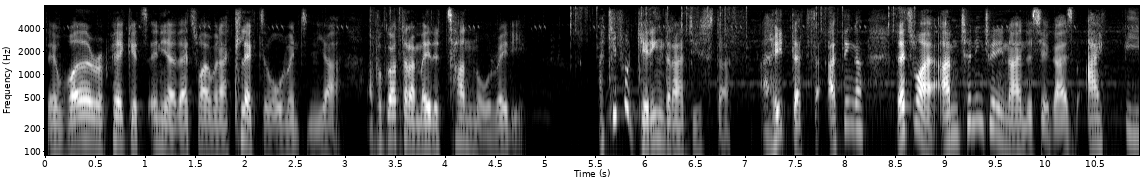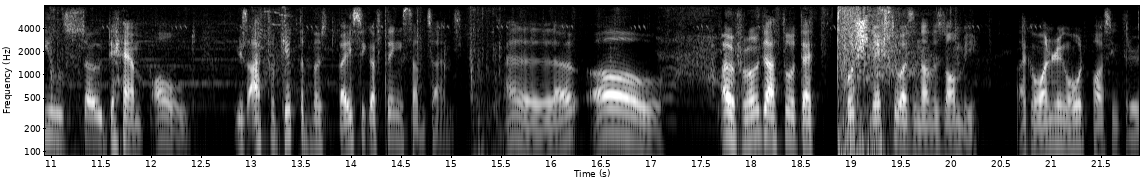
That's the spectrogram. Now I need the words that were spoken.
There were repair kits in here. That's why when I clicked, it all went in here. I forgot that I made a ton already. I keep forgetting that I do stuff. I hate that. I think I, that's why I'm turning 29 this year, guys. I feel so damn old because I forget the most basic of things sometimes. Hello. Oh. Oh, for a moment I thought that bush next to us another zombie, like a wandering horde passing through.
